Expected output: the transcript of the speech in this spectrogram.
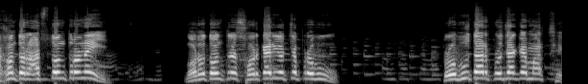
এখন তো রাজতন্ত্র নেই। গণতন্ত্রের সরকারি হচ্ছে প্রভু। প্রভু তার প্রজাকে মারছে।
